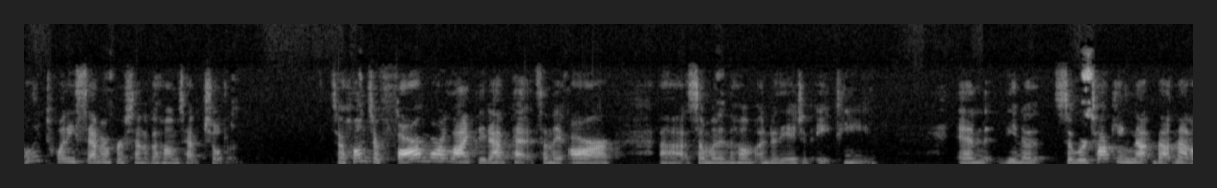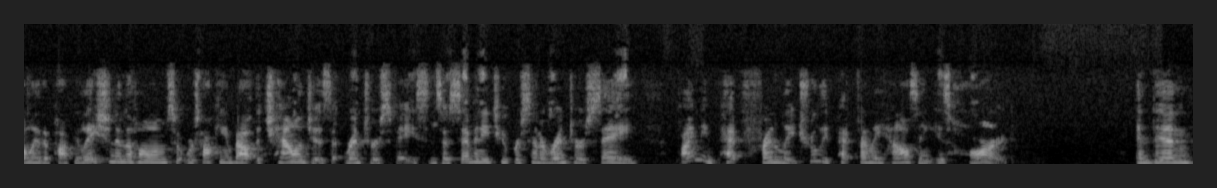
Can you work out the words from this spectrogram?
only 27% of the homes have children. So homes are far more likely to have pets than they are uh, someone in the home under the age of 18. And you know, so we're talking not about not only the population in the homes, but we're talking about the challenges that renters face. And so 72% of renters say finding pet friendly, truly pet friendly housing is hard. And then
